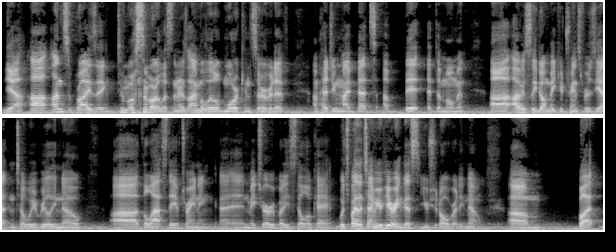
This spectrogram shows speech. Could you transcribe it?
Yeah, uh, unsurprising to most of our listeners, I'm a little more conservative. I'm hedging my bets a bit at the moment. Uh, obviously, don't make your transfers yet until we really know uh, the last day of training uh, and make sure everybody's still okay. Which, by the time you're hearing this, you should already know. Um, but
